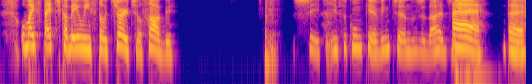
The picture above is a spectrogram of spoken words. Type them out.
uma estética meio Winston Churchill, sabe? Chique. Isso com o quê? 20 anos de idade? É, é.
